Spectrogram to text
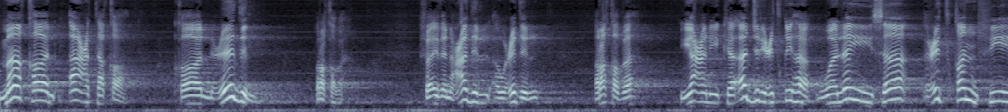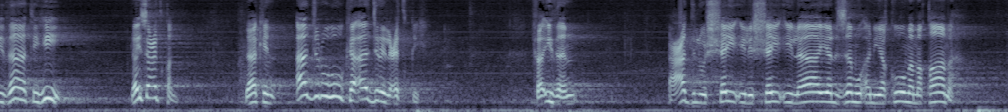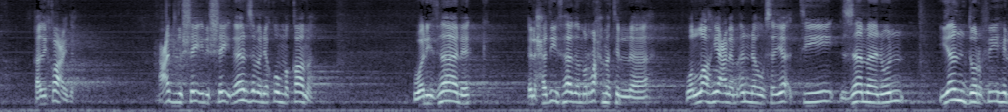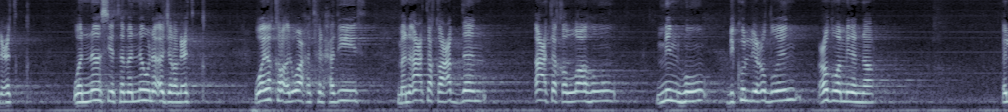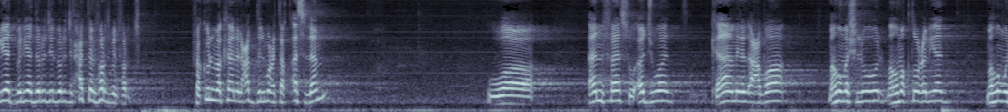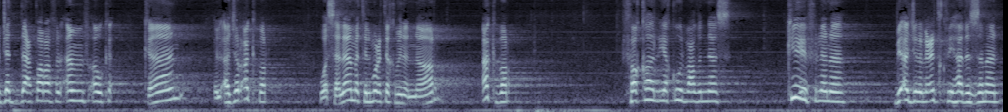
ما قال أعتق؟ قال عدل رقبة. فإذا عدل أو عدل رقبة يعني كأجر عتقها وليس عتقا في ذاته ليس عتقا لكن أجره كأجر العتق. فاذا عدل الشيء للشيء لا يلزم أن يقوم مقامه. هذه قاعدة. عدل الشيء للشيء لا يلزم أن يقوم مقامه. ولذلك الحديث هذا من رحمة الله والله يعلم أنه سيأتي زمن يندر فيه العتق والناس يتمنون أجر العتق. ويقرأ الواحد في الحديث من أعتق عبدا أعتق الله منه بكل عضو عضوا من النار. اليد باليد الرجل بالرجل حتى الفرج بالفرج. فكل ما كان العبد المعتق أسلم وانفس وأجود كامل الأعضاء. ما هو مشلول ما هو مقطوع اليد ما هو مجدع طرف الأنف أو ك... كان الأجر أكبر وسلامة المعتق من النار أكبر. فقال يقول بعض الناس كيف لنا باجر العتق في هذا الزمان؟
